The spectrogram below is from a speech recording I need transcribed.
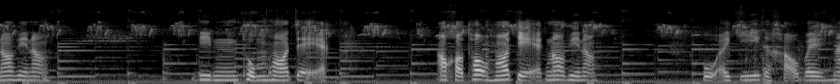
เนาะพี่น้องดินถมหอแจก เอาเขาท่องหอแจกเนาะพี่น้องผู้ไอกี้กับเขาไปใน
